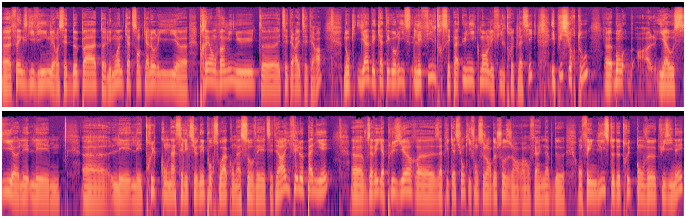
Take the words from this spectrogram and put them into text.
Thanksgiving, les recettes de pâtes, les moins de 400 calories, prêt en 20 minutes, etc., etc. Donc il y a des catégories. Les filtres, c'est pas uniquement les filtres classiques. Et puis surtout, bon, il y a aussi les les, les, les trucs qu'on a sélectionné pour soi, qu'on a sauvé, etc. Il fait le panier. Euh, vous savez, il y a plusieurs euh, applications qui font ce genre de choses. Genre, on fait une app de, on fait une liste de trucs qu'on veut cuisiner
